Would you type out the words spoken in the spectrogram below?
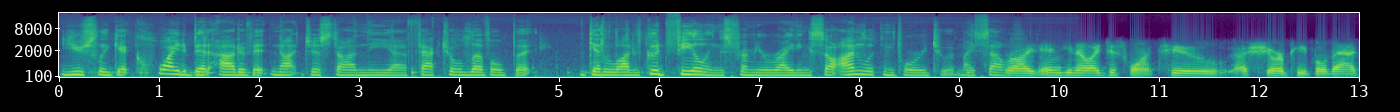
usually get quite a bit out of it, not just on the uh, factual level, but get a lot of good feelings from your writing. So I'm looking forward to it myself. Right. And, you know, I just want to assure people that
